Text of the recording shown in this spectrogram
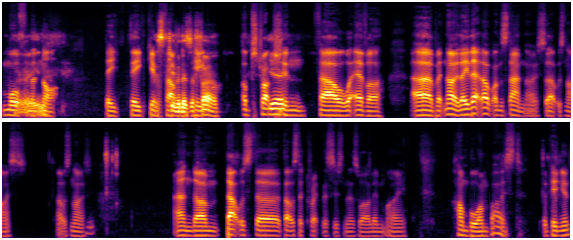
more Yeah, often than you know. not, they they give It's a foul as a foul. obstruction, foul, whatever. Uh, but no, they let that one stand though, so that was nice. That was nice. And um, that was the that was the correct decision as well, in my humble, unbiased opinion.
